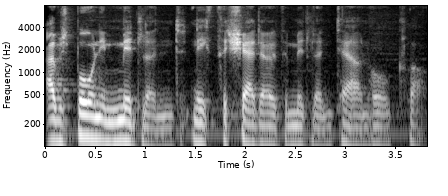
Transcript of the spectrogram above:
I was born in Midland, neath the shadow of the Midland Town Hall clock.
